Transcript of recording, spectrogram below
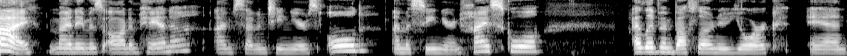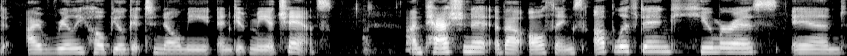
Hi, my name is Autumn Hanna. I'm 17 years old. I'm a senior in high school. I live in Buffalo, New York, and I really hope you'll get to know me and give me a chance. I'm passionate about all things uplifting, humorous, and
